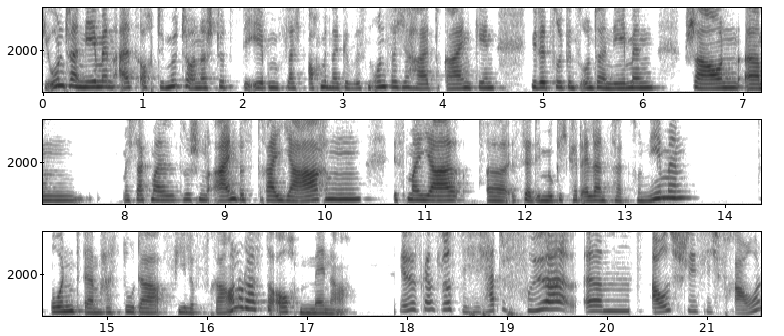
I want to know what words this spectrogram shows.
die Unternehmen als auch die Mütter unterstützt, die eben vielleicht auch mit einer gewissen Unsicherheit reingehen, wieder zurück ins Unternehmen schauen. Ähm, ich sag mal, zwischen ein bis drei Jahren ist man ja, äh, ist ja die Möglichkeit, Elternzeit zu nehmen. Und ähm, hast du da viele Frauen oder hast du auch Männer? Ja, das ist ganz lustig. Ich hatte früher ähm, ausschließlich Frauen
